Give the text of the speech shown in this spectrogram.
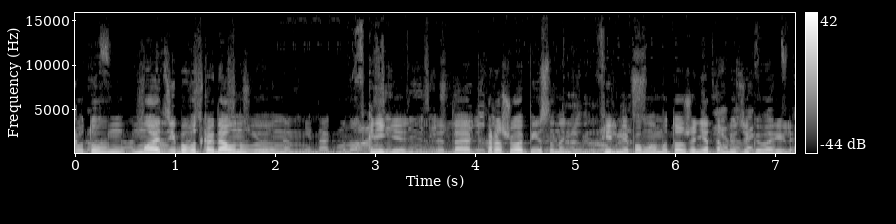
Вот у Муадиба, вот когда он в, в книге, это хорошо описано, в фильме, по-моему, тоже нет, там люди говорили.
